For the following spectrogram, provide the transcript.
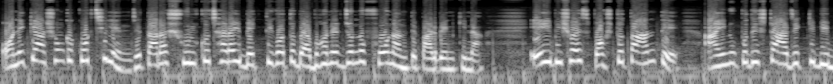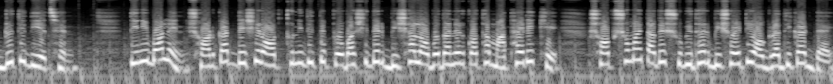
অনেকে আশঙ্কা করছিলেন যে তারা শুল্ক ছাড়াই ব্যক্তিগত ব্যবহারের জন্য ফোন আনতে পারবেন কিনা। এই বিষয়ে স্পষ্টতা আনতে আইন উপদেষ্টা আজ একটি বিবৃতি দিয়েছেন। তিনি বলেন, সরকার দেশের অর্থনীতিতে প্রবাসীদের বিশাল অবদানের কথা মাথায় রেখে সবসময় তাদের সুবিধার বিষয়টি অগ্রাধিকার দেয়।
